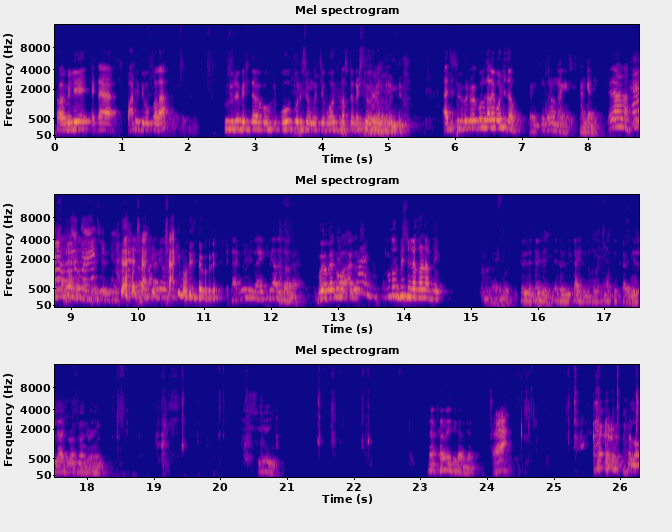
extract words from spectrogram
সবাই মিলে একটা পাঠিয়ে দিব কলা। হুজুরের বেশি দেওয়া হুজুর বহুত পরিশ্রম করছে বহুত কষ্ট করছে। আচ্ছা শুরু করতে কোন গালে বসে যাও তোর পিছনে লাগান আপনি সেই না খালে দিতে কান্দে হ্যাঁ লাউ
